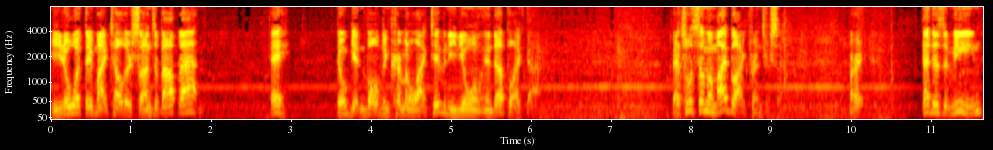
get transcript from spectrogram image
You know what they might tell their sons about that? Hey, don't get involved in criminal activity and you won't end up like that. That's what some of my black friends are saying. All right. That doesn't mean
